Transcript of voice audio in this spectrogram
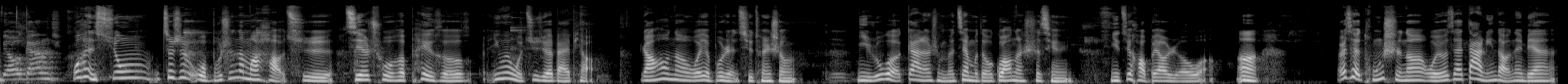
标杆了是我很凶，就是我不是那么好去接触和配合，因为我拒绝白嫖。然后呢，我也不忍气吞声。你如果干了什么见不得光的事情，你最好不要惹我。嗯，而且同时呢，我又在大领导那边。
